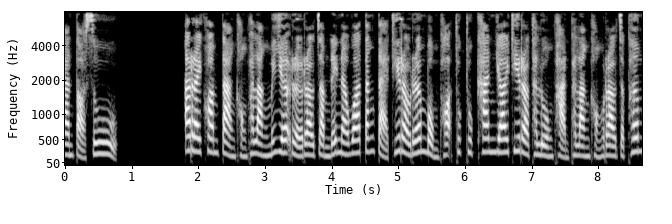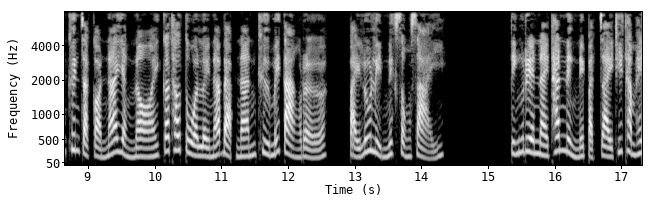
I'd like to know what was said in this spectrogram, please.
การต่อสู้ อะไรความต่างของพลังไม่เยอะหรือเราจำได้นะว่าตั้งแต่ที่เราเริ่มบ่มเพาะทุกๆขั้นย่อยที่เราทะลวงผ่านพลังของเราจะเพิ่มขึ้นจากก่อนหน้าอย่างน้อย ก็เท่าตัวเลยนะแบบนั้นคือไม่ต่างเหรอ ไปลู่หลินนึกสงสัย ติ้งเรียนนายท่านหนึ่งในปัจจัยที่ทำให้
